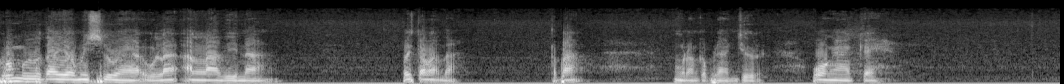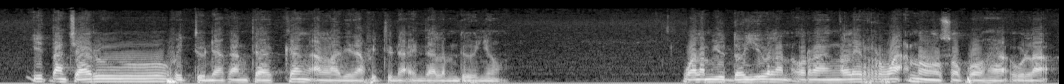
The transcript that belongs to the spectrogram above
Hum utaya misluha ula alladzina wis ta ta tepak ngurang kebelanjur. Wong akeh. Itajaru fid dunya kang dagang alladzina fid dunya ing dalem donya. Walam yudayi lan orang ngelirwakno sapa haula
